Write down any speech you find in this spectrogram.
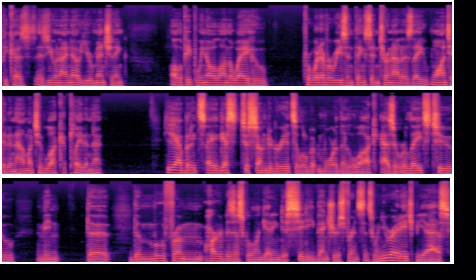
because, as you and I know, you were mentioning all the people we know along the way who, for whatever reason, things didn't turn out as they wanted, and how much of luck played in that. Yeah, but it's I guess to some degree it's a little bit more than luck as it relates to. I mean, the the move from Harvard Business School and getting to Citi Ventures, for instance. When you were at HBS,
